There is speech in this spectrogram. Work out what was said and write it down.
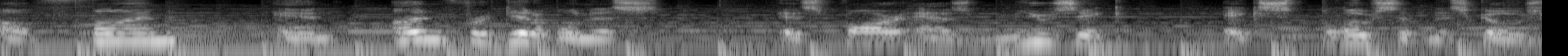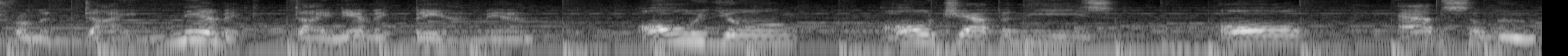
of fun and unforgettableness as far as music explosiveness goes from a dynamic, dynamic band, man. All young, all Japanese, all absolute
